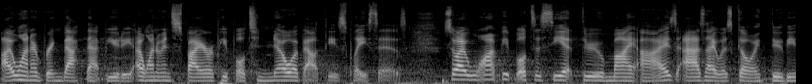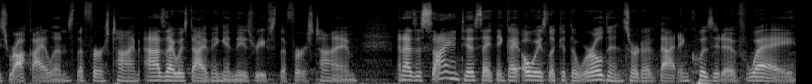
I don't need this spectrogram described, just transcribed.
I want to bring back that beauty. I want to inspire people to know about these places. So I want people to see it through my eyes as I was going through these rock islands the first time, as I was diving in these reefs the first time. And as a scientist, I think I always look at the world in sort of that inquisitive way.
